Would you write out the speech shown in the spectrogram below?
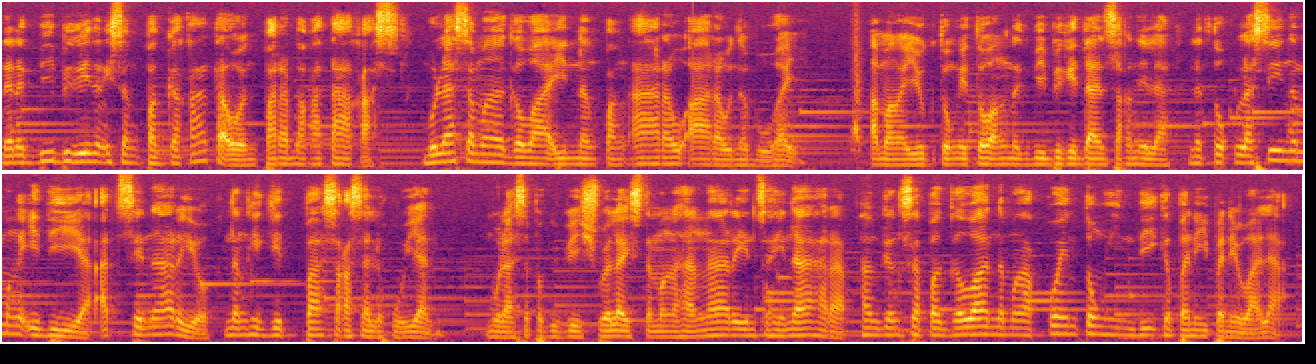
na nagbibigay ng isang pagkakataon para makatakas mula sa mga gawain ng pang-araw-araw na buhay. Ang mga yugtong ito ang nagbibigay sa kanila na tuklasin ng mga ideya at senaryo ng higit pa sa kasalukuyan. Mula sa pag-visualize ng mga hangarin sa hinaharap hanggang sa paggawa ng mga kwentong hindi kapanipaniwala.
